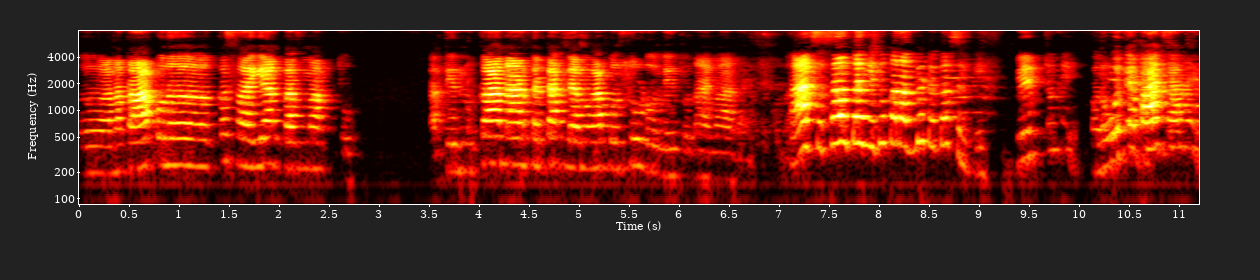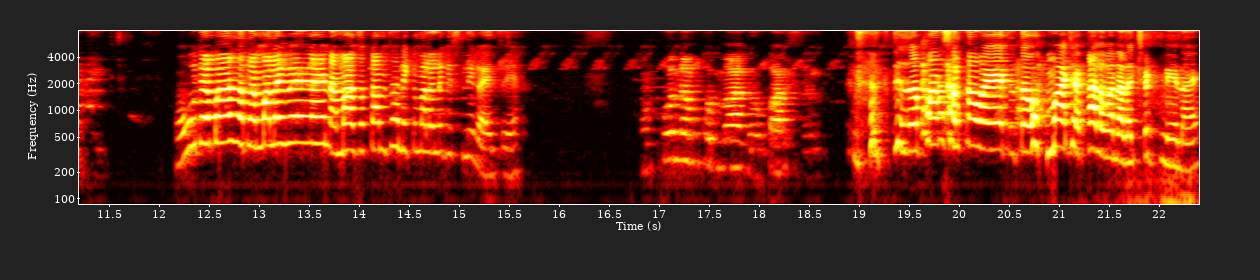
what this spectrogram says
अं, आणि आता आपण अं, कसा एकदाच मागतो. आणि ते कान अडत टाकल्या मग आपण सोडून देतो नाही मागायचं. असं सावता ही दुकानात भेटत असेल की. भेटतो की पण उद्या बाजार आहे की. मग उद्या बाजारला मला वेळ नाही ना माझं काम झालं की मला लगेच निघायचंय. मग पुन्हा मागव पार्सल तिचं पार्सल कवा यायचं तर माझ्या कालवनाला चटणी नाही.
